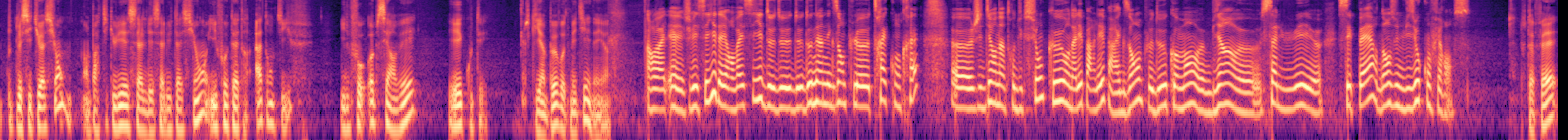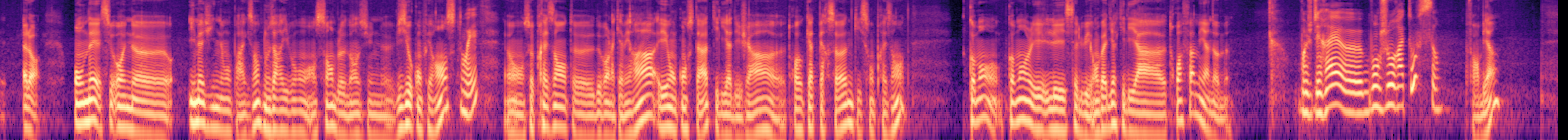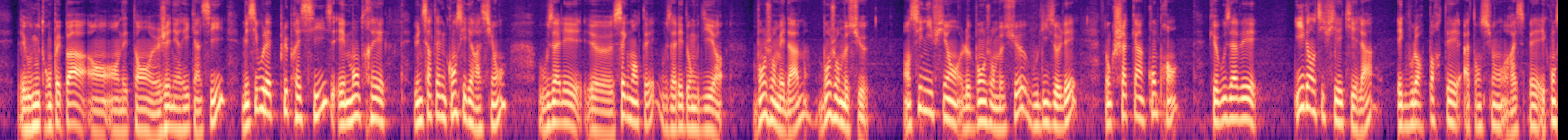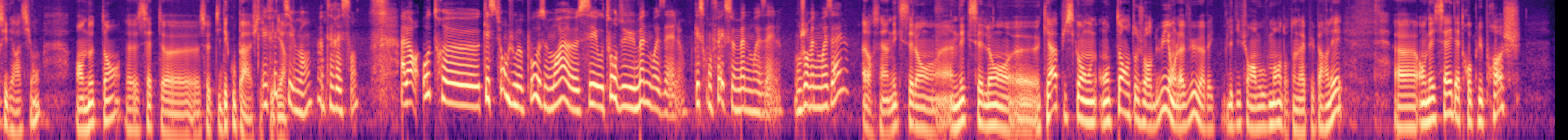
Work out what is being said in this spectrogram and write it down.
toutes les situations, en particulier celle des salutations, il faut être attentif, il faut observer et écouter. Ce qui est un peu votre métier d'ailleurs. Je vais essayer, d'ailleurs, on va essayer de, donner un exemple très concret. Euh, j'ai dit en introduction qu'on allait parler, par exemple, de comment euh, bien euh, saluer ses pairs dans une visioconférence. Tout à fait. Alors, on est sur une... imaginons, par exemple, nous arrivons ensemble dans une visioconférence. Oui. On se présente devant la caméra et on constate qu'il y a déjà trois ou quatre personnes qui sont présentes comment, comment les, saluer? On va dire qu'il y a trois femmes et un homme. Moi, je dirais euh, bonjour à tous. Fort bien. Et vous ne nous trompez pas en, étant générique ainsi, mais si vous voulez être plus précise et montrer une certaine considération, vous allez euh, segmenter, vous allez donc dire bonjour mesdames, bonjour monsieur. En signifiant le bonjour monsieur, vous l'isolez, donc chacun comprend que vous avez identifié qui est là et que vous leur portez attention, respect et considération en notant euh, cette, euh, ce petit découpage. Si Effectivement, intéressant. Alors, autre euh, question que je me pose, moi, c'est autour du mademoiselle. Qu'est-ce qu'on fait avec ce mademoiselle? Bonjour mademoiselle alors c'est un excellent, un excellent cas, puisqu'on on tente aujourd'hui, on l'a vu avec les différents mouvements dont on a pu parler, on essaye d'être au plus proche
